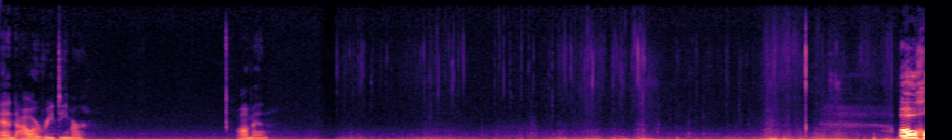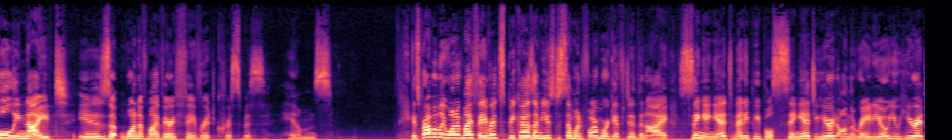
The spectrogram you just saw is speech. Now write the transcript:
and our Redeemer. Amen. O Holy Night is one of my very favorite Christmas hymns. It's probably one of my favorites because I'm used to someone far more gifted than I singing it. Many people sing it. You hear it on the radio, you hear it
